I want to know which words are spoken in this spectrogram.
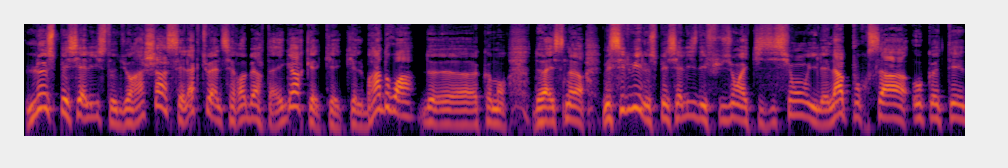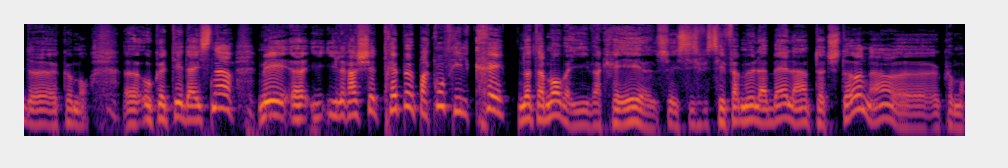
le spécialiste du rachat, c'est l'actuel, c'est Robert Tiger, qui, qui, est le bras droit de euh, comment de Eisner. Mais c'est lui le spécialiste des fusions-acquisitions. Il est là pour ça, aux côtés de comment, euh, aux côtés d'Eisner. Mais euh, il, rachète très peu. Par contre, il crée, notamment, bah, il va créer ces, ces, fameux labels, hein, Touchstone, hein, comment,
